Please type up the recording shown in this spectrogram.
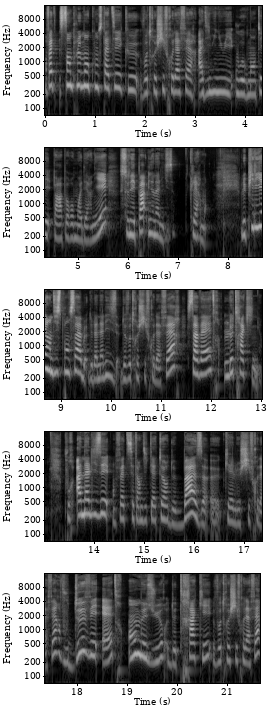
En fait, simplement constater que votre chiffre d'affaires a diminué ou augmenté par rapport au mois dernier, ce n'est pas une analyse, clairement. Le pilier indispensable de l'analyse de votre chiffre d'affaires, ça va être le tracking. Pour analyser en fait cet indicateur de base euh, qu'est le chiffre d'affaires, vous devez être en mesure de traquer votre chiffre d'affaires,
